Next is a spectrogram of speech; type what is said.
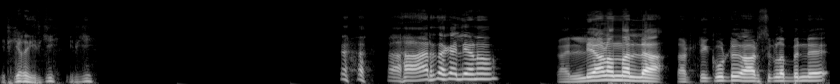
ഇരിക്കടാ ഇരിക്കി ഇരിക്കി. ആരുടെ കല്യാണം? കല്യാണമൊന്നല്ല തട്ടിക്കൂട്ട് ആർട്സ് ക്ലബിന്റെ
